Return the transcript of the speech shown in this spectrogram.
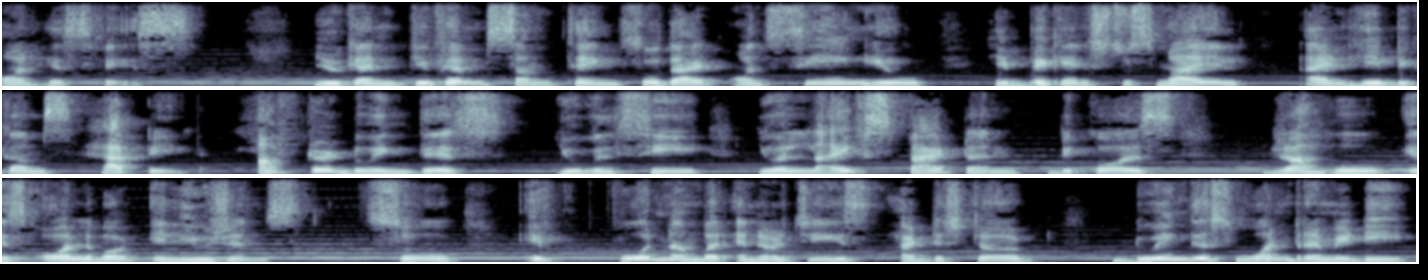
on his face. You can give him something so that on seeing you, he begins to smile and he becomes happy. After doing this, you will see your life's pattern because Rahu is all about illusions. So, if four number energies are disturbed, doing this one remedy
